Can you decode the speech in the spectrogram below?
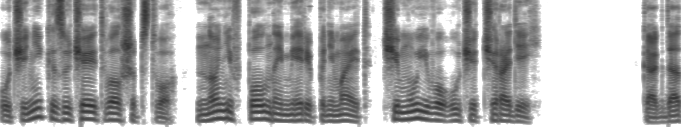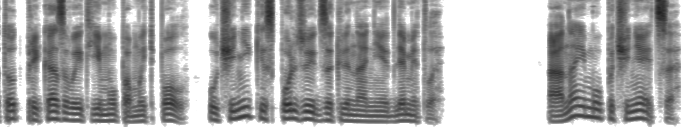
Ученик изучает волшебство, но не в полной мере понимает, чему его учит чародей. Когда тот приказывает ему помыть пол, ученик использует заклинание для метлы. Она ему подчиняется,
